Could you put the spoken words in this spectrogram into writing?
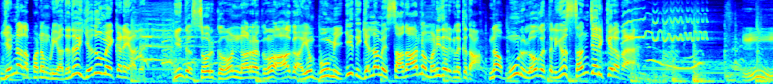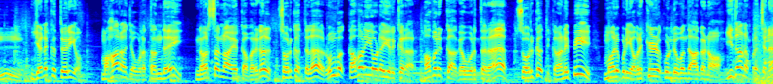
என்னால பண்ண முடியாதது எதுவுமே கிடையாது. இந்த சொர்க்கம் நரகம் ஆகாயம் பூமி இது எல்லாமே சாதாரண மனிதர்களுக்கு தான். நான் மூணு லோகத்திலயும் சஞ்சரிக்கிறவன். எனக்கு தெரியும் மகாராஜாவோட தந்தை நர்சநாயக் அவர்கள் சொர்க்கத்துல ரொம்ப கவலையோட இருக்கிறார். அவருக்காக ஒருத்தரை சொர்க்கத்துக்கு அனுப்பி மறுபடியும் அவரை கீழே கொண்டு வந்து ஆகணும். இதான பிரச்சனை?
